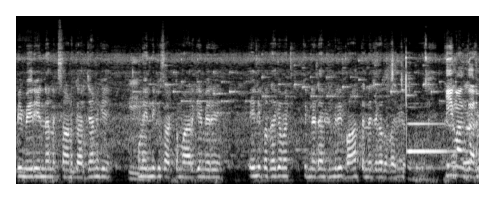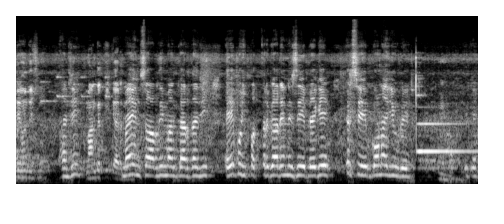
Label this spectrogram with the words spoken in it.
ਵੀ ਮੇਰੀ ਇੰਨਾ ਨੁਕਸਾਨ ਕਰ ਜਾਣਗੇ। ਹੁਣ ਇੰਨੀ ਕੁ ਸੱਟ ਮਾਰ ਗਏ ਮੇਰੇ। ਇਹ ਨਹੀਂ ਪਤਾ ਕਿ ਮੈਂ ਕਿੰਨੇ ਟਾਈਮ 'ਚ ਮੇਰੀ ਬਾਂਹ ਤਿੰਨ ਜਗ੍ਹਾ ਤੋਂ ਹੋ ਗਈ ਕੀ ਮੰਗ ਕਰਦੇ ਹੋ ਤੁਸੀਂ? ਹਾਂਜੀ। ਮੰਗ ਕੀ ਕਰਦੇ? ਮੈਂ ਇਨਸਾਫ ਦੀ ਮੰਗ ਕਰਦਾ ਜੀ। ਇਹ ਕੁਝ ਪੱਤਰਕਾਰ ਹੀ ਨਹੀਂ ਸੇਫ ਹੈਗੇ ਫਿਰ ਸੇਫ ਕੌਣ ਹੈ ਜੀ ਉਰੇ? ਠੀਕ ਹੈ।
